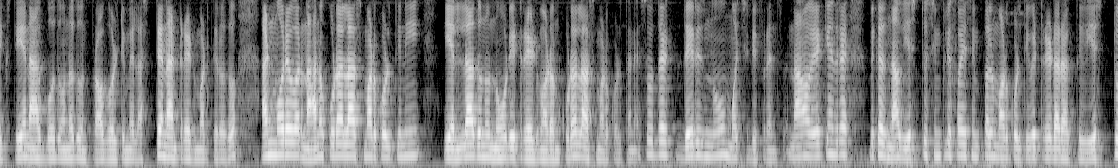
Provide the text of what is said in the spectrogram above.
next ಏನಾಗ್ಬೋದು ಅನ್ನೋದು ಒಂದು ಪ್ರಾಬಲ್ಟಿ ಮೇಲೆ ಅಷ್ಟೇ ನಾನು ಟ್ರೇಡ್ ಮಾಡ್ತಿರೋದು. ಆ್ಯಂಡ್ ಮೋರ್ ಎವರ್ ನಾನು ಕೂಡ ಲಾಸ್ ಮಾಡ್ಕೊಳ್ತೀನಿ. ಎಲ್ಲದನ್ನು ನೋಡಿ ಟ್ರೇಡ್ ಮಾಡೋನು ಕೂಡ ಲಾಸ್ ಮಾಡ್ಕೊಳ್ತಾನೆ. So that there is no much difference ನಾವು ಏಕೆಂದರೆ ಬಿಕಾಸ್ ನಾವು ಎಷ್ಟು ಸಿಂಪ್ಲಿಫೈ ಸಿಂಪಲ್ ಮಾಡ್ಕೊಳ್ತೀವಿ ಟ್ರೇಡರ್ ಆಗ್ತೀವಿ. ಎಷ್ಟು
